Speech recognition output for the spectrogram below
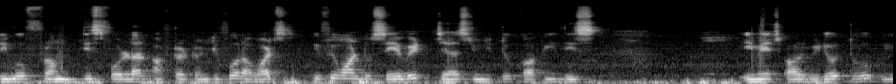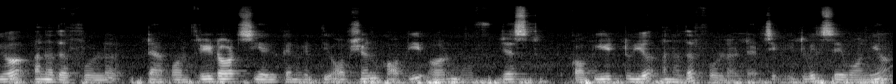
remove from this folder after 24 hours. If you want to save it just you need to copy this image or video to your another folder. Tap on three dots. Here you can get the option copy or move. Just copy it to your another folder. That's it. It will save on your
